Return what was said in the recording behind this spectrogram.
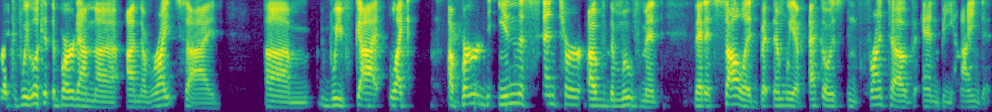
like if we look at the bird on the on the right side, um, we've got like a bird in the center of the movement that is solid, but then we have echoes in front of and behind it.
